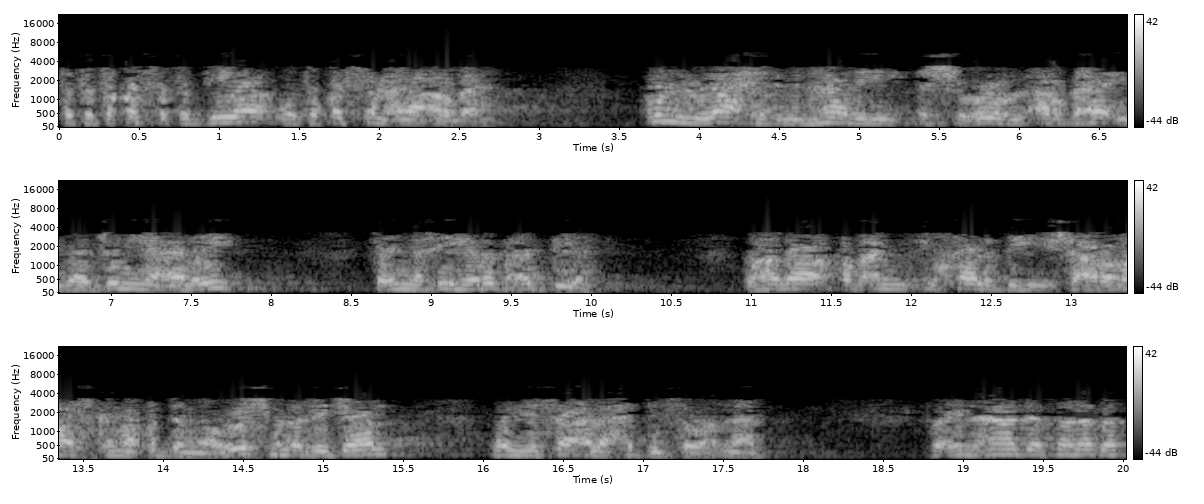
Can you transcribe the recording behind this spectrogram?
فتتقسط الدية وتقسم على أربعة. كل واحد من هذه الشعور الأربعة إذا جني عليه فإن فيه ربع الدية. وهذا طبعا يخالف به شعر الرأس كما قدمنا. ويشمل الرجال والنساء على حد سواء. نعم. فإن عاد فنبت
